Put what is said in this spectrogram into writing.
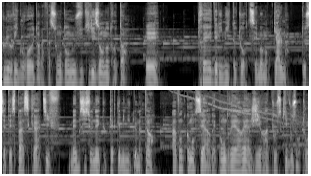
plus rigoureux dans la façon dont nous utilisons notre temps et créer des limites autour de ces moments calmes, de cet espace créatif, même si ce n'est que quelques minutes le matin, avant de commencer à répondre et à réagir à tout ce qui vous entoure.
